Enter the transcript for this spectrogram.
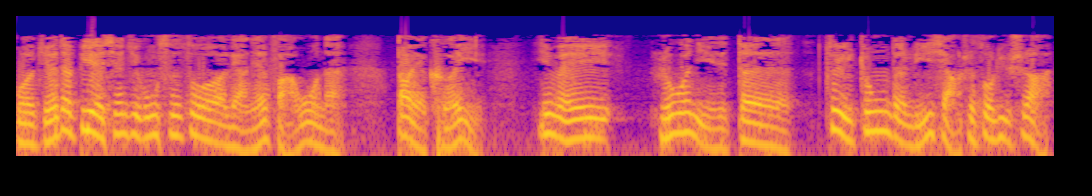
我觉得毕业先去公司做两年法务呢，倒也可以，因为如果你的。最终的理想是做律师啊，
